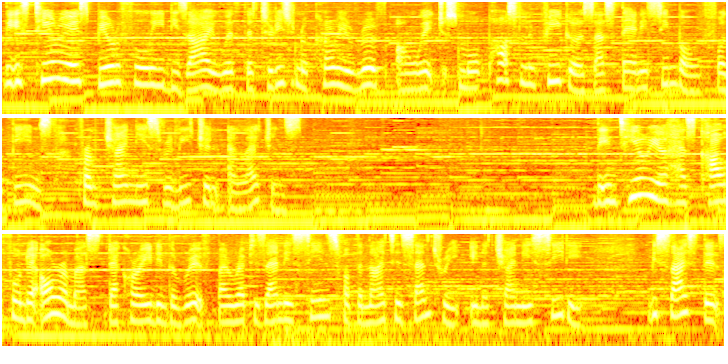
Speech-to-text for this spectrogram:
The exterior is beautifully designed with the traditional curvy roof on which small porcelain figures are standing symbol for themes from Chinese religion and legends. The interior has colorful dioramas decorating the roof by representing scenes from the 19th century in a Chinese city. Besides this,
